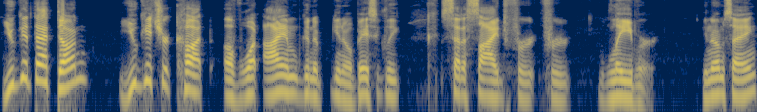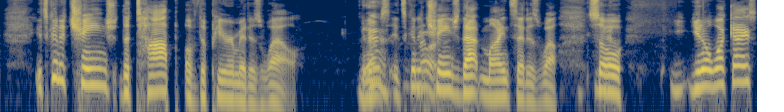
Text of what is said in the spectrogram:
you get that done you get your cut of what I am going to, you know, basically set aside for for labor. You know what I'm saying? It's going to change the top of the pyramid as well. You Yeah, it's, going to no. change that mindset as well. So, y- you know what, guys?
